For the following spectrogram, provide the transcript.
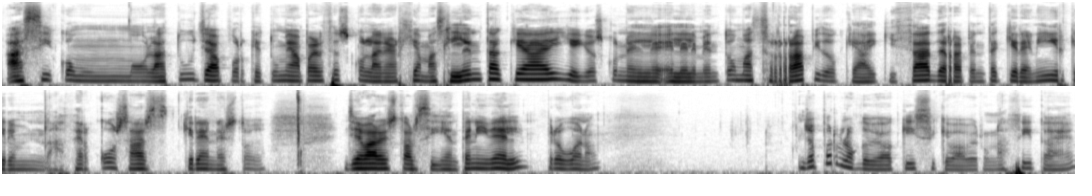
así como la tuya, porque tú me apareces con la energía más lenta que hay y ellos con el, elemento más rápido que hay. Quizá de repente quieren ir, quieren hacer cosas, quieren esto, llevar esto al siguiente nivel, pero bueno. Yo por lo que veo aquí sí que va a haber una cita, ¿eh?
